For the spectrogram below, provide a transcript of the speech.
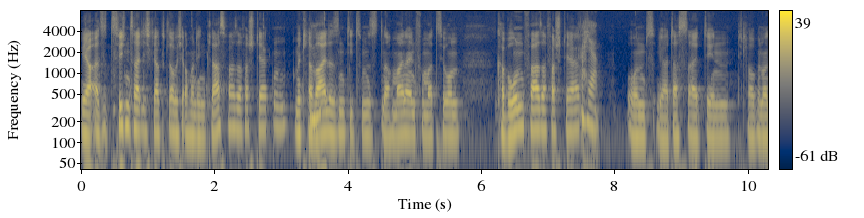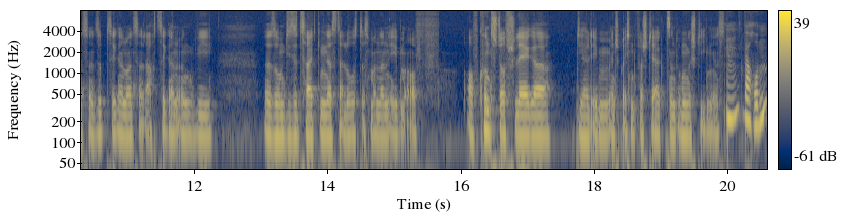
Ja, also zwischenzeitlich gab es, glaube ich, auch mal den glasfaserverstärkten. Mittlerweile mhm. sind die zumindest nach meiner Information Carbonfaser verstärkt. Ach ja. Und ja, das seit den, ich glaube, 1970er, 1980ern irgendwie, äh, so um diese Zeit ging das da los, dass man dann eben auf, auf Kunststoffschläger, die halt eben entsprechend verstärkt sind, umgestiegen ist. Mhm. Warum?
